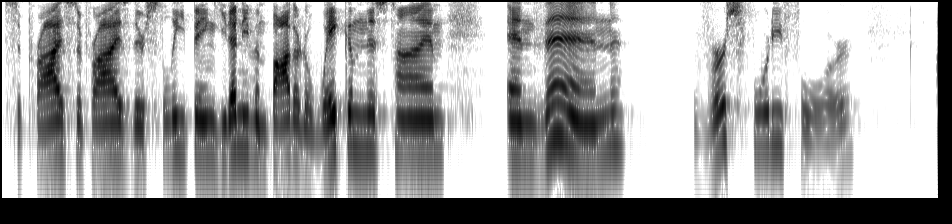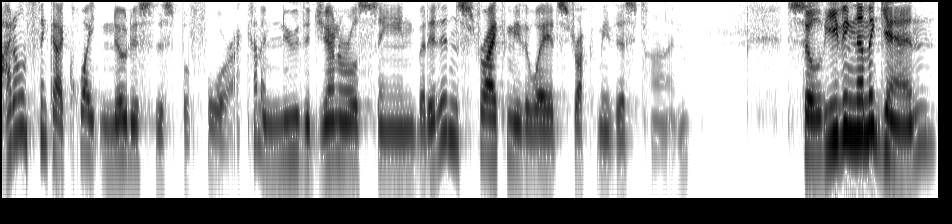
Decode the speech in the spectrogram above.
Surprise, surprise, they're sleeping. He doesn't even bother to wake them this time. And then, verse 44, I don't think I quite noticed this before. I kind of knew the general scene, but it didn't strike me the way it struck me this time. So, leaving them again,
